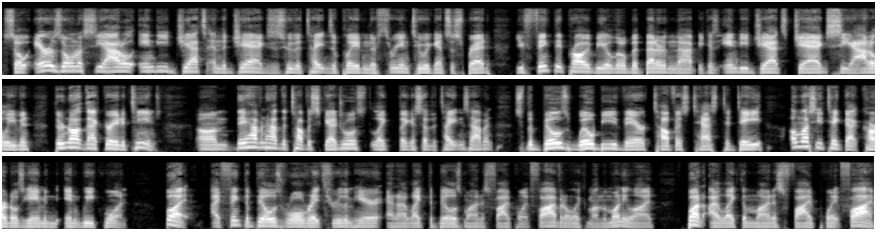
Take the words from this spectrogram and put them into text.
So Arizona, Seattle, Indy, Jets, and the Jags is who the Titans have played, and they're three and two against the spread. You think they'd probably be a little bit better than that because Indy, Jets, Jags, Seattle, even they're not that great of teams. Um, they haven't had the toughest schedules, like like I said, the Titans haven't. So the Bills will be their toughest test to date, unless you take that Cardinals game in, in week one. But I think the Bills roll right through them here, and I like the Bills minus 5.5. I don't like them on the money line, but I like them minus 5.5.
